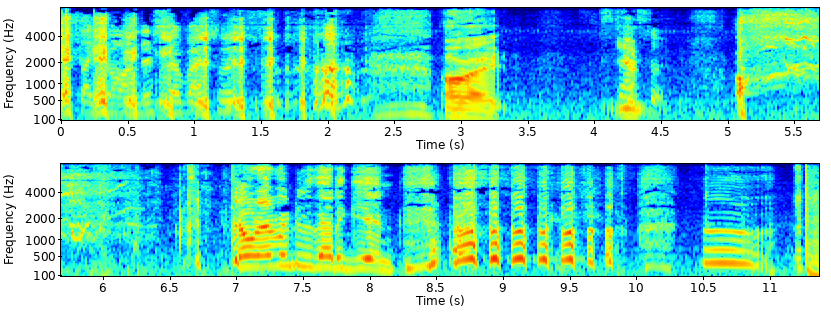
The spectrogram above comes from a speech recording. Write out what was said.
it's like Dawn soap, actually. All right. Don't ever do that again.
